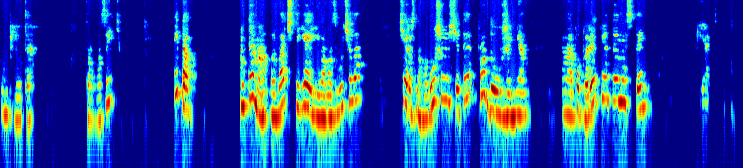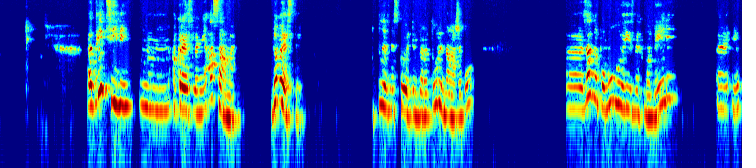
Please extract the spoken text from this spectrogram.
Комп'ютер тормозить. І так, тема, ви бачите, я її вам озвучила. Ще раз наголошую, що це продовження попередньої теми STEM 5. А Дві цілі окреслені, а саме довести вплив низької температури наживо е, за допомогою різних моделей. е, і е,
